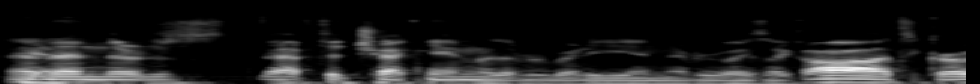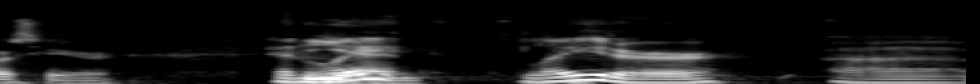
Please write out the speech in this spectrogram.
And yeah. then they're just they have to check in with everybody, and everybody's like, "Oh, it's gross here." and the late, later uh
